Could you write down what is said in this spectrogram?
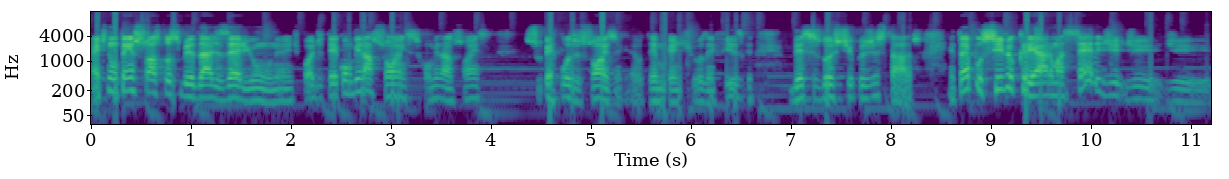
a gente não tem só as possibilidades 0 e 1, um, né? a gente pode ter combinações, combinações, superposições, é o termo que a gente usa em física, desses dois tipos de estados. Então é possível criar uma série de, de, de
